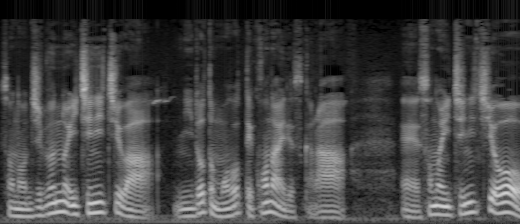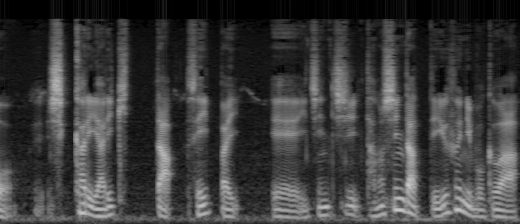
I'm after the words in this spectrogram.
その自分の一日は二度と戻ってこないですから、えー、その一日をしっかりやりきった精一杯えー、一日楽しんだっていうふうに僕は、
